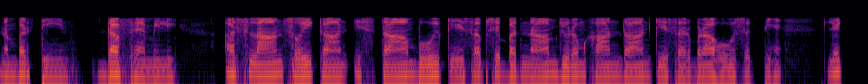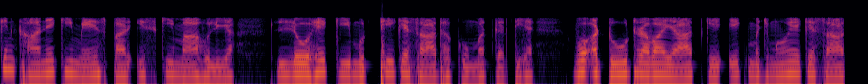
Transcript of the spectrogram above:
नंबर तीन, द फैमिली। असलान सोई खान इस्तांबुल के सबसे बदनाम जुर्म खानदान के सरबरा हो सकते हैं, लेकिन खाने की मेज़ पर इसकी माँ हुलिया लोहे की मुट्ठी के साथ हुकूमत करती है। वो अटूट रवायात के एक मजमू के साथ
